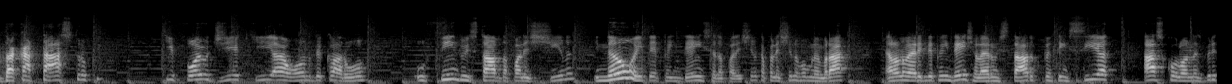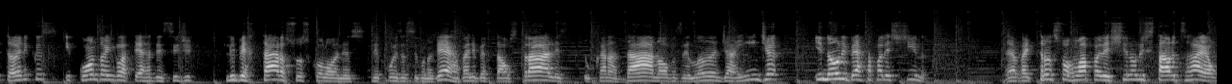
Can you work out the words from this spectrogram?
da catástrofe, que foi o dia que a ONU declarou o fim do Estado da Palestina e não a independência da Palestina, que a Palestina, vamos lembrar, ela não era independente, ela era um Estado que pertencia às colônias britânicas e quando a Inglaterra decide libertar as suas colônias depois da Segunda Guerra, vai libertar a Austrália, o Canadá, Nova Zelândia, a Índia e não liberta a Palestina. É, vai transformar a Palestina no Estado de Israel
